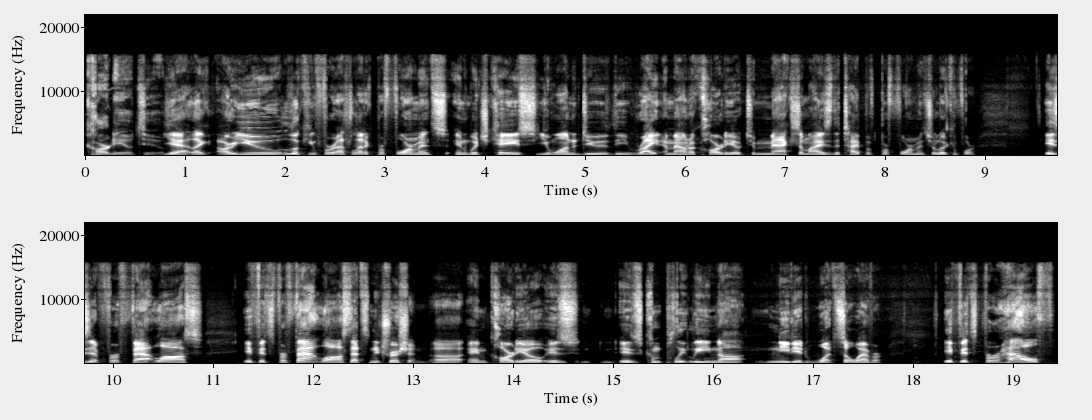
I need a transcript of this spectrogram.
cardio too. Yeah, like are you looking for athletic performance? In which case, you want to do the right amount of cardio to maximize the type of performance you're looking for. Is it for fat loss? If it's for fat loss, that's nutrition, uh, and cardio is is completely not needed whatsoever. If it's for health,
